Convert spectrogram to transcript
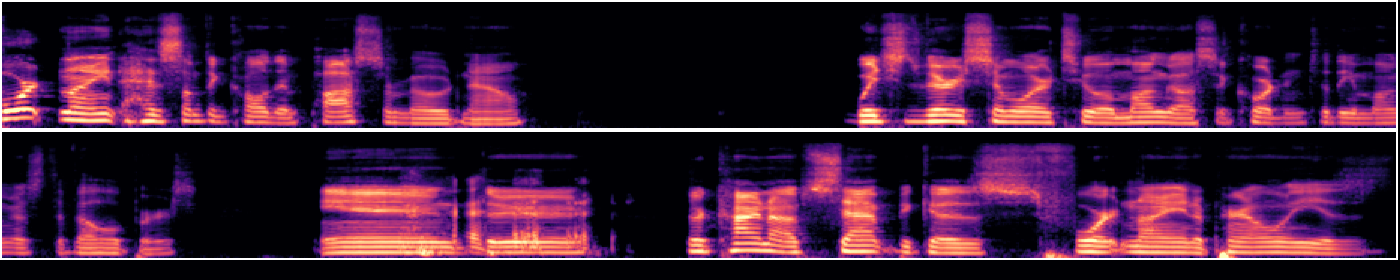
Fortnite has something called imposter mode now, which is very similar to Among Us, according to the Among Us developers. And they're they're kind of upset because Fortnite apparently is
